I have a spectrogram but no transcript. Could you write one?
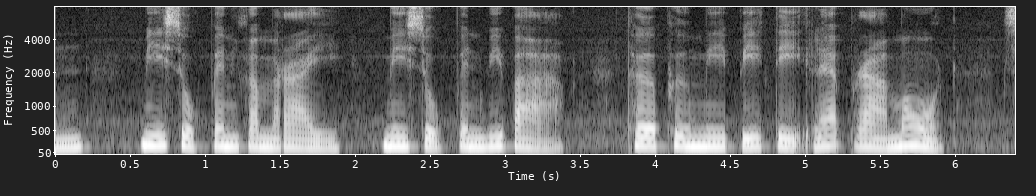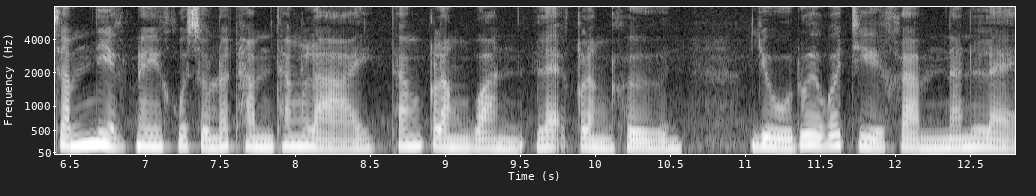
ล มีสุขเป็นกำไร มีสุขเป็นวิบาก เธอพึงมีปีติและปราโมทสำเนียกในกุศลธรรมทั้งหลาย ทั้งกลางวันและกลางคืน อยู่ด้วยวจีกรรมนั้นแหละ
